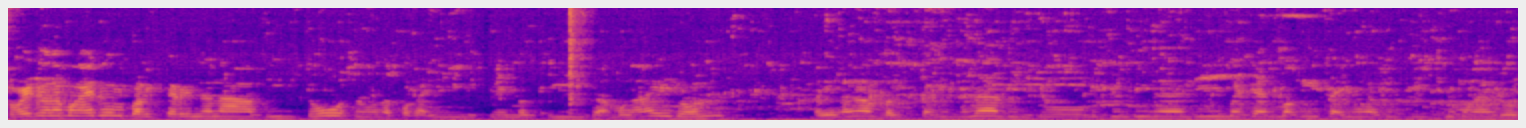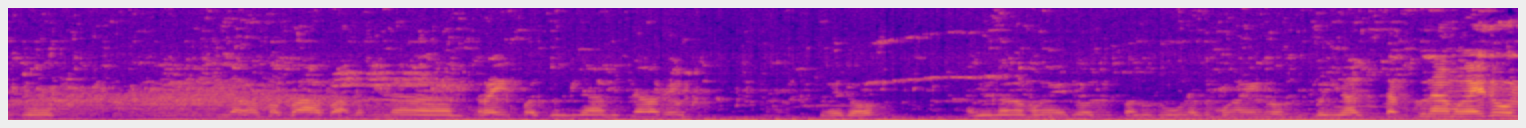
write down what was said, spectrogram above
So ito na mga idol, balik na rin na natin ito. So napakainit na yung maghiga mga idol. Kaya na nga, balik na rin na natin. So medyo hindi na hindi masyad makita yung ating video mga idol. So kailangan mababa kasi na tripod yung ginamit natin. Pero ayun na nga mga idol, paluto na itong mga idol. Binagtag ko na mga idol.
